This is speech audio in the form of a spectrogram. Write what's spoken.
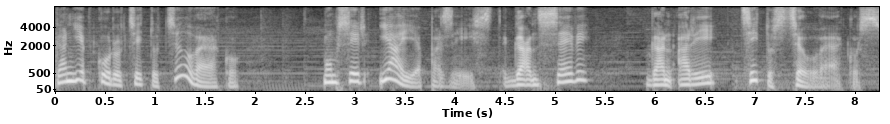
gan jebkuru citu cilvēku, mums ir jāiepazīst gan sevi, gan arī citus cilvēkus.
